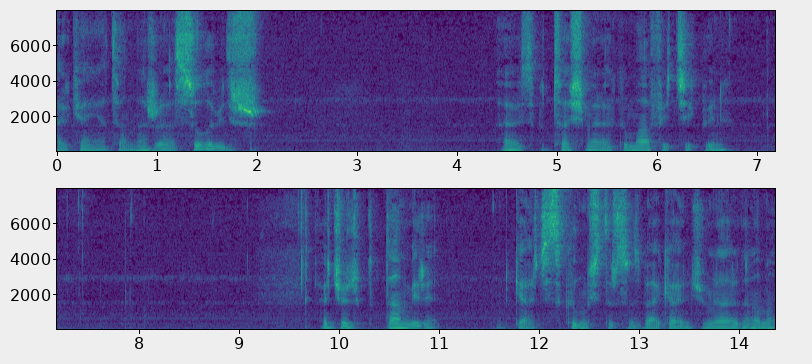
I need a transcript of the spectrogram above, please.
erken yatanlar rahatsız olabilir. Evet bu taş merakı mahvedecek beni. Her çocukluktan beri gerçi sıkılmıştırsınız belki aynı cümlelerden ama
